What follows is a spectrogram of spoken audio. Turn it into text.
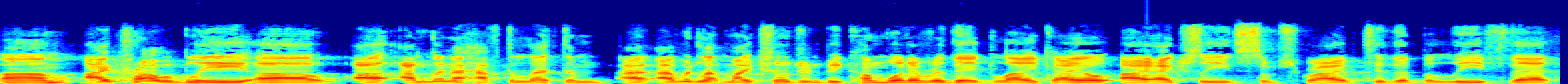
Um, I probably uh, I, am going to have to let them. I, I, would let my children become whatever they'd like. I I actually subscribe to the belief that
